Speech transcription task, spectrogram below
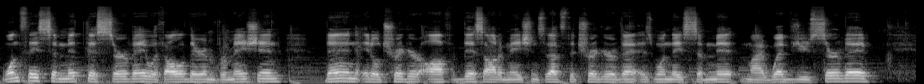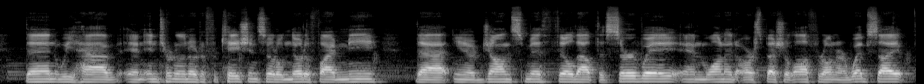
Once they submit this survey with all of their information, then it'll trigger off this automation. So that's the trigger event is when they submit my WebView survey. Then we have an internal notification. So it'll notify me that, you know, John Smith filled out the survey and wanted our special offer on our website.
